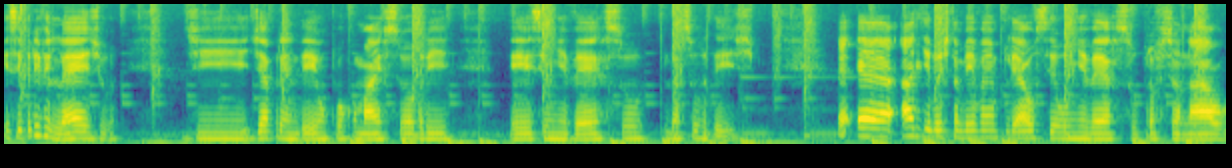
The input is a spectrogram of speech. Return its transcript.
esse privilégio de, de aprender um pouco mais sobre esse universo da surdez. É, é, a Libras também vai ampliar o seu universo profissional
